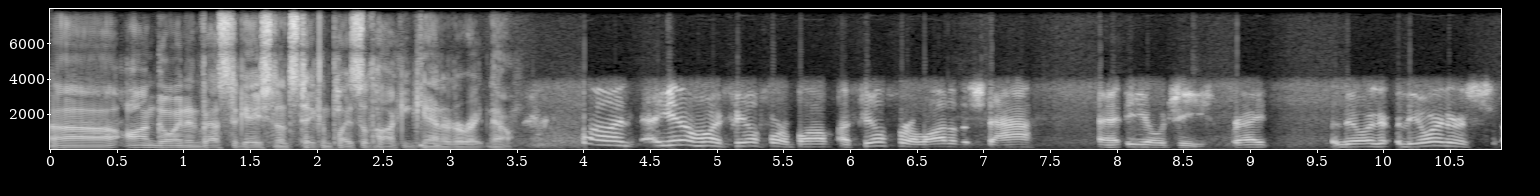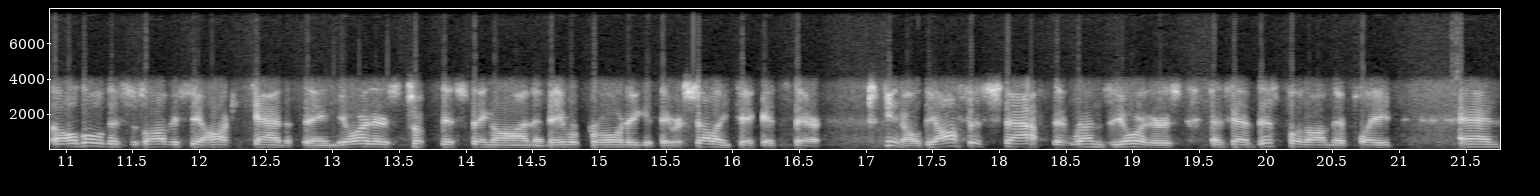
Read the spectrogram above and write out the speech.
uh, ongoing investigation that's taking place with Hockey Canada right now. Well, uh, you know who I feel for, Bob? I feel for a lot of the staff at EOG, right? The Oilers, the Oilers, although this is obviously a Hockey Canada thing, the Oilers took this thing on and they were promoting it. They were selling tickets. They're, you know, the office staff that runs the Oilers has had this put on their plate. And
